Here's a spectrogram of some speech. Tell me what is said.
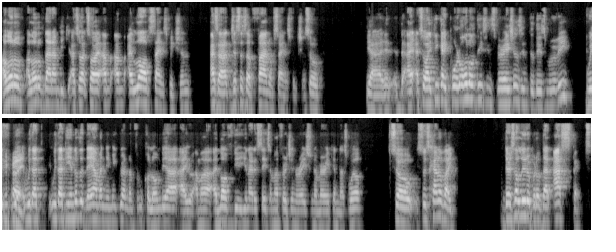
A lot of a lot of that ambiguity. Uh, so so I I'm, I'm I love science fiction as a just as a fan of science fiction. So yeah, I, so I think I poured all of these inspirations into this movie with Right. with, with that with at the end of the day i'm an immigrant i'm from colombia i i'm a i love the united states i'm a first generation american as well so so it's kind of like there's a little bit of that aspect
